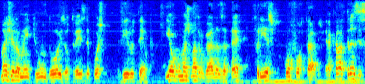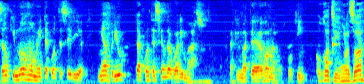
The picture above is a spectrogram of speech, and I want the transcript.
mas geralmente um, dois ou três, depois vira o tempo. E algumas madrugadas até frias, confortáveis. É aquela transição que normalmente aconteceria em abril, está acontecendo agora em março. A Climaterra, Ronaldo, Coutinho. Ô, Coutinho, olha só.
